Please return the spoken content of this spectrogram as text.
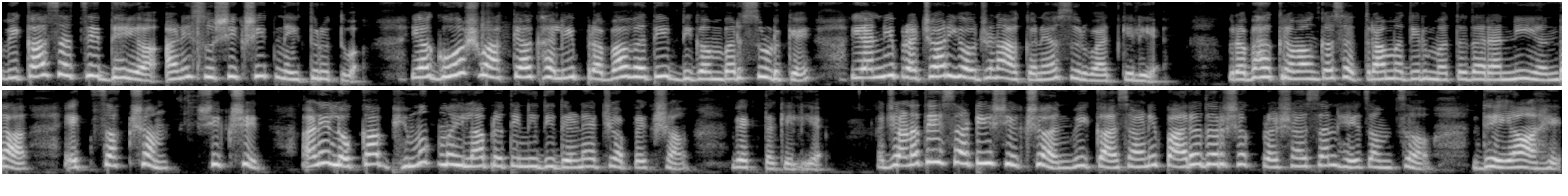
विकासाचे ध्येय आणि सुशिक्षित नेतृत्व. या घोष वाक्याखाली प्रभावती दिगंबर सुडके यांनी प्रचार योजना आखण्यास सुरुवात केली आहे. प्रभाग क्रमांक सतरामधील मतदारांनी यंदा एक सक्षम शिक्षित आणि लोकाभिमुख महिला प्रतिनिधी देण्याची अपेक्षा व्यक्त केली आहे. जनतेसाठी शिक्षण विकास आणि पारदर्शक प्रशासन हेच आमचं ध्येय आहे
